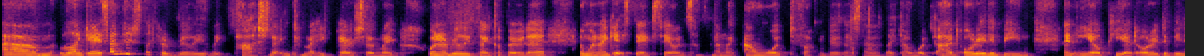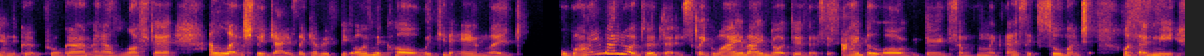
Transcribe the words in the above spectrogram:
um, well, I guess I'm just like a really like passionate and committed person. Like when I really think about it, and when I get dead set on something, I'm like, I want to fucking do this now. Like I would, I had already been in ELP, I'd already been in the group program, and I loved it. I literally, guys, like I would be on the call looking at him like why am I not doing this? Like, why am I not doing this? Like, I belong doing something like this, like so much within me.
